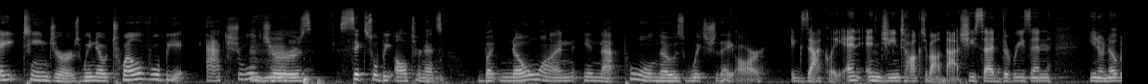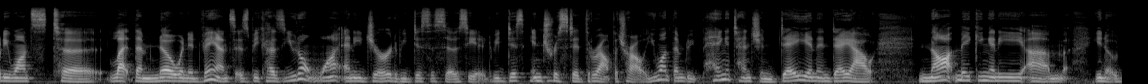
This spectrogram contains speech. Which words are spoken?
18 jurors, we know 12 will be actual Mm-hmm. jurors, six will be alternates, but no one in that pool knows which they are. Exactly. And and Jean talked about that. She said the reason, you know, nobody wants to let them know in advance is because you don't want any juror to be disassociated, to be disinterested throughout the trial. You want them to be paying attention day in and day out, not making any um, you know,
